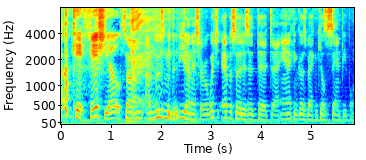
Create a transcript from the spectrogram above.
Kit Fish, yo. so I'm, I'm losing the beat on this here. But which episode is it that uh, Anakin goes back and kills the Sand People?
